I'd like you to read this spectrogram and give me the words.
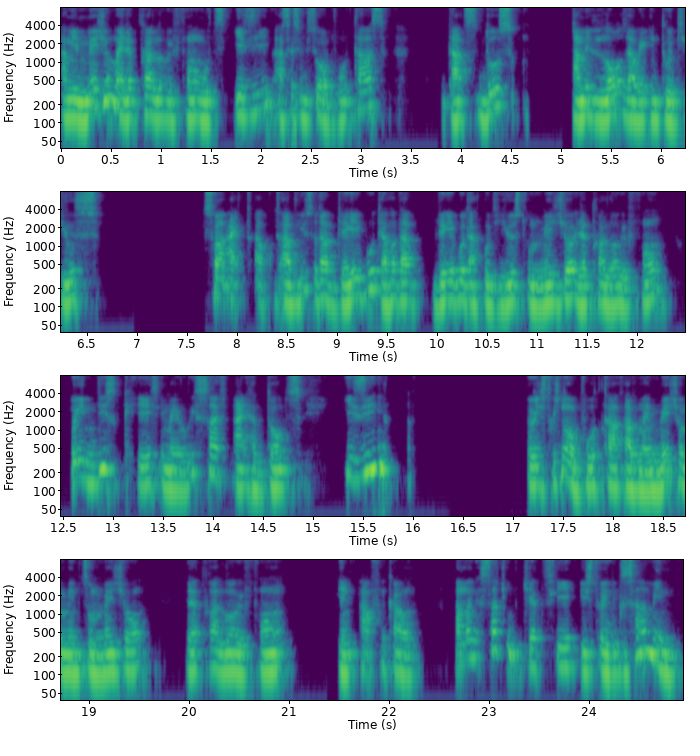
I mean, measure my electoral law reform with easy accessibility of voters. That's those, I mean, laws that were introduced. So I, I have used that variable, the other variable that I could use to measure electoral law reform. But in this case, in my research, I adopt easy registration of voters as my measurement to measure electoral law reform in Africa. And my research objective is to examine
